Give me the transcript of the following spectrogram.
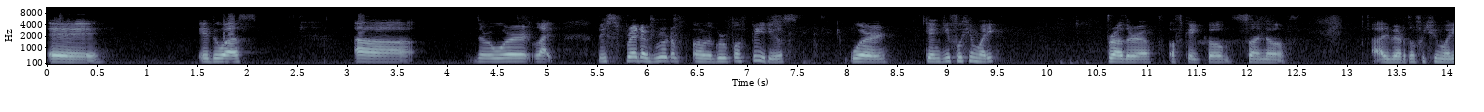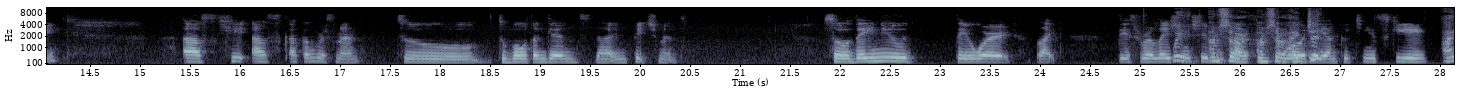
Uh, it was uh, there were like they spread a group of a group of videos where Kenji Fujimori, brother of, of Keiko, son of Alberto Fujimori, asked he asked a congressman to to vote against the impeachment. So they knew they were like this relationship Wait, I'm sorry, I'm sorry, I Fujimori ju- and Kuczynski. I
